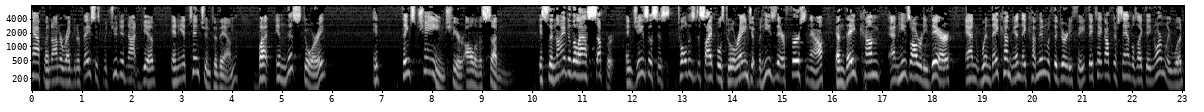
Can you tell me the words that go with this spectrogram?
happened on a regular basis, but you did not give any attention to them. But in this story, it things change here all of a sudden. It's the night of the Last Supper, and Jesus has told his disciples to arrange it, but he's there first now, and they come, and he's already there. And when they come in, they come in with the dirty feet. They take off their sandals like they normally would,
